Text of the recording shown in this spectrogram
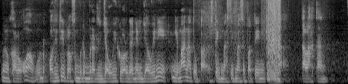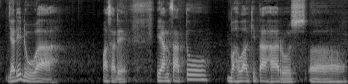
Kalau wah udah positif langsung benar-benar dijauhi keluarganya dijauhi ini gimana tuh Pak stigma-stigma seperti ini kita kalahkan? Jadi dua, Mas Ade. Yang satu bahwa kita harus uh,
